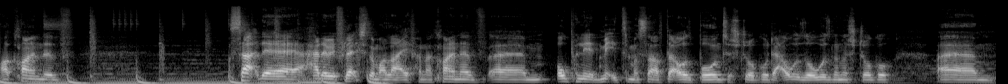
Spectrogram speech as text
I kind of sat there, had a reflection of my life, and I kind of um, openly admitted to myself that I was born to struggle, that I was always going to struggle. Um,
